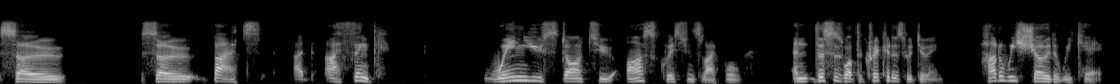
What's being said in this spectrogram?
So, so, but I, I think when you start to ask questions like, well, and this is what the cricketers were doing how do we show that we care?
